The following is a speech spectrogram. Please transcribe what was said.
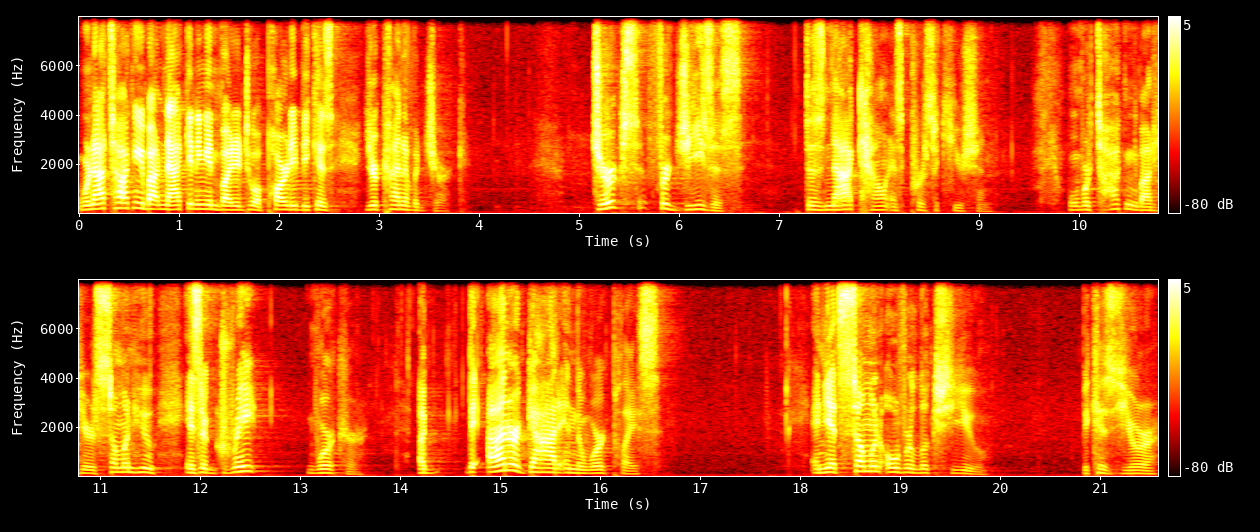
We're not talking about not getting invited to a party because you're kind of a jerk. Jerks for Jesus does not count as persecution. What we're talking about here is someone who is a great worker. A, they honor God in the workplace. And yet someone overlooks you because you're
